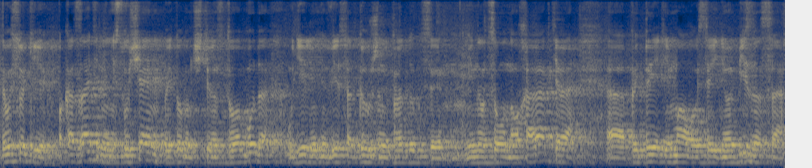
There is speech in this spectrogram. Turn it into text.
Это высокие показатели, не случайно по итогам 2014 года удельный вес отгруженной продукции продукции инновационного характера, э, предприятий малого и среднего бизнеса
